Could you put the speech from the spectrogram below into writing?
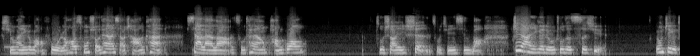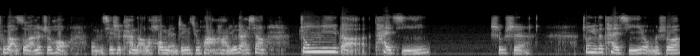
循环一个往复，然后从手太阳小肠看下来了，足太阳膀胱。足少阴肾，足厥阴心包，这样一个流注的次序，用这个图表做完了之后，我们其实看到了后面这一句话哈，有点像中医的太极，是不是？中医的太极，我们说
